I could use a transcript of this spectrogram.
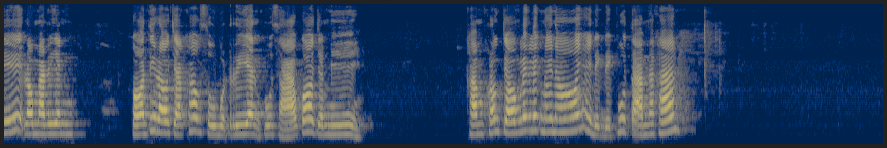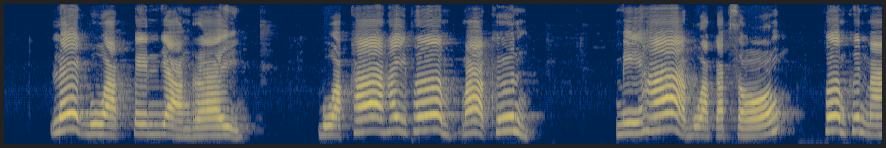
นี้เรามาเรียน ก่อนที่เราจะเข้าสู่บทเรียนครูสาวก็จะมีคำคล้องจองเล็กๆ น้อยๆ ให้เด็กๆ พูดตามนะคะ เลขบวกเป็นอย่างไร บวกค่าให้เพิ่มมากขึ้น มีห้าบวกกับสองเพิ่มขึ้นมา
